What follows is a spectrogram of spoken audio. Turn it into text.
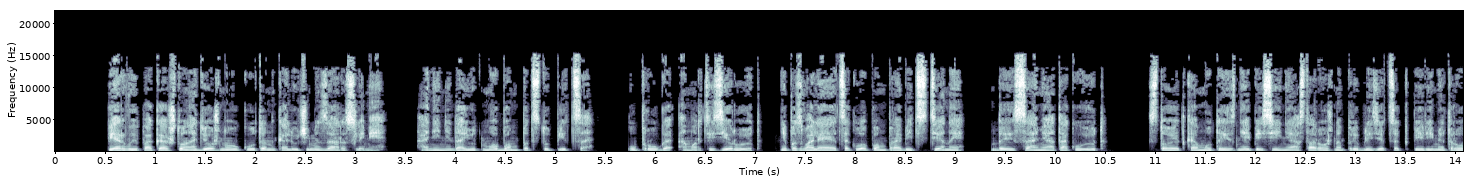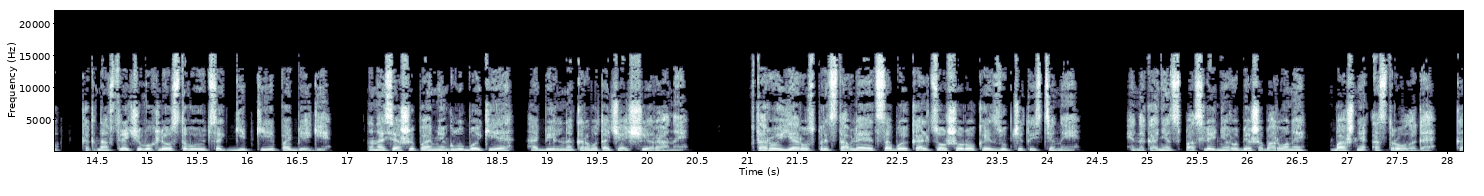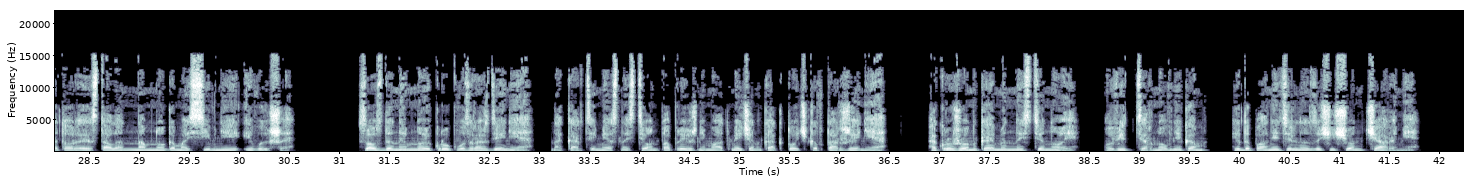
Первый пока что надежно укутан колючими зарослями. Они не дают мобам подступиться, упруго амортизируют, не позволяя циклопам пробить стены, да и сами атакуют. Стоит кому-то из неписей неосторожно приблизиться к периметру, как навстречу выхлёстываются гибкие побеги, нанося шипами глубокие, обильно кровоточащие раны. Второй ярус представляет собой кольцо широкой зубчатой стены. И, наконец, последний рубеж обороны — башня астролога, которая стала намного массивнее и выше. Созданный мной круг возрождения, на карте местности он по-прежнему отмечен как точка вторжения, окружен каменной стеной, увид терновником и дополнительно защищен чарами.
